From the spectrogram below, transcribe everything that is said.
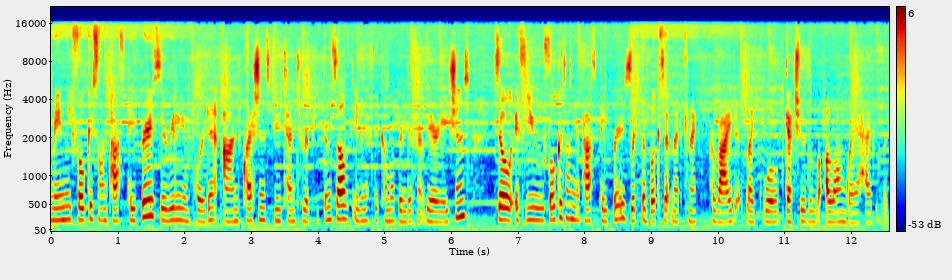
Mainly focus on past papers, they're really important and questions do tend to repeat themselves even if they come up in different variations. So if you focus on your past papers with the books that MedConnect provide, like will get you a long way ahead with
